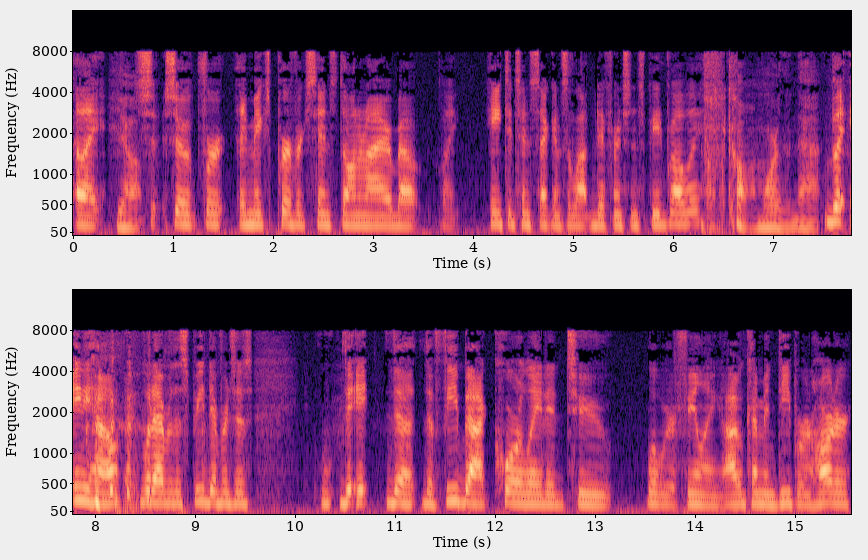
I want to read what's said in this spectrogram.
I, like Yeah. So, so for it makes perfect sense. Don and I are about like eight to ten seconds a lap difference in speed, probably. Come on, more than that. But anyhow, whatever the speed difference is, the it, the the feedback correlated to what we were feeling. I would come in deeper and harder,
